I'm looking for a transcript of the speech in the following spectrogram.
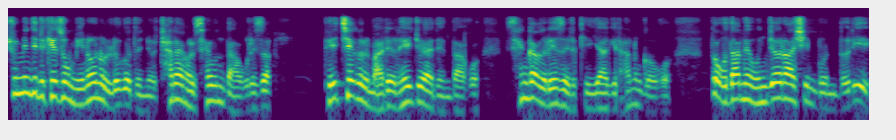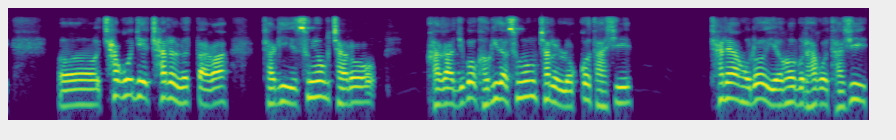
주민들이 계속 민원을 넣거든요. 차량을 세운다고. 그래서 대책을 마련해 줘야 된다고 생각을 해서 이렇게 이야기를 하는 거고 또 그다음에 운전하신 분들이 어 차고지에 차를 넣었다가 자기 승용차로 가가지고 거기다 승용차를 놓고 다시 차량으로 영업을 하고 다시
